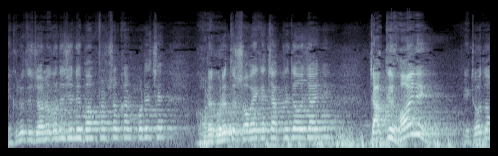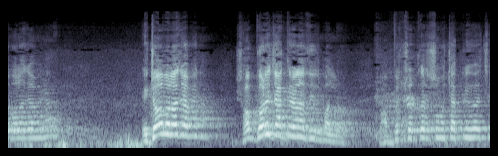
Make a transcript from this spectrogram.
এগুলো তো জনগণের জন্য বামফ্রন্ট সরকার করেছে। ঘরে ঘরে তো সবাইকে চাকরি দেওয়া যায়নি। চাকরি হয়নি, এটাও তো বলা যাবে না। এটাও বলা যাবে না। সব ঘরে চাকরি না দিতে পারল। বামফ্রন্ট সরকারের সময় চাকরি হয়েছে।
